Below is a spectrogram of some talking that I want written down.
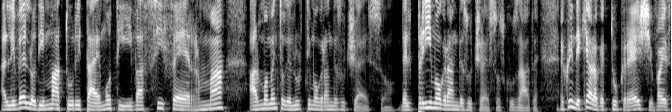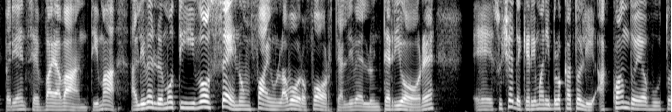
a livello di maturità emotiva si ferma al momento dell'ultimo grande successo, del primo grande successo, scusate. E quindi è chiaro che tu cresci, fai esperienze e vai avanti, ma a livello emotivo, se non fai un lavoro forte a livello interiore, e succede che rimani bloccato lì a quando hai avuto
